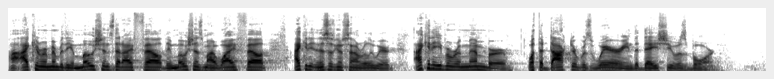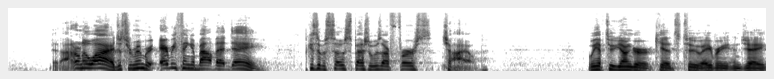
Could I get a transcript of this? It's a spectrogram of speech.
I can remember the emotions that I felt, the emotions my wife felt. I can, this is going to sound really weird. I can even remember what the doctor was wearing the day she was born. I don't know why. I just remember everything about that day because it was so special. It was our first child. We have two younger kids too, Avery and Jake.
